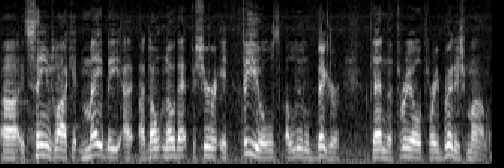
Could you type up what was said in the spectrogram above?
Uh, it seems like it may be, I, I, don't know that for sure, it feels a little bigger than the 303 British model.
